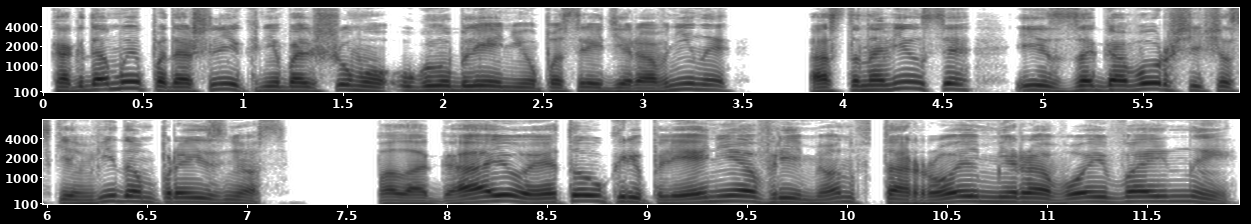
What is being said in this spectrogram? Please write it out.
когда мы подошли к небольшому углублению посреди равнины, остановился и с заговорщическим видом произнес «Полагаю, это укрепление времен Второй мировой войны».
